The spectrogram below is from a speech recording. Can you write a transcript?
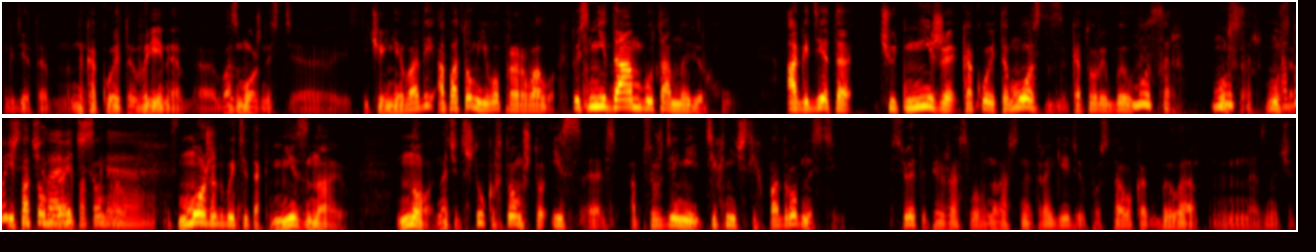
где-то на какое-то время э, возможность э, стечения воды, а потом его прорвало. То есть не дамбу там наверху, а где-то чуть ниже какой-то мост, который был Мусор. Мусор. мусор. И потом, да, и потом история. Может быть и так, не знаю. Но, значит, штука в том, что из э, обсуждений технических подробностей все это переросло в нравственную трагедию после того, как было, значит,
